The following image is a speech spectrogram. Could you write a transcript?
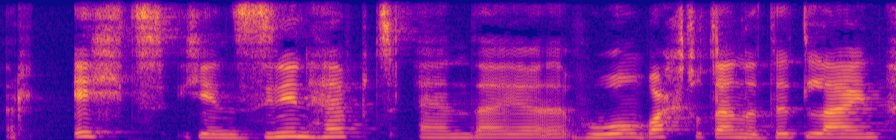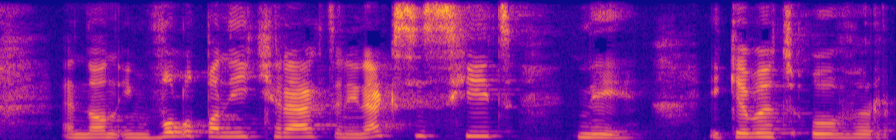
er echt geen zin in hebt en dat je gewoon wacht tot aan de deadline en dan in volle paniek geraakt en in actie schiet. Nee, ik heb het over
